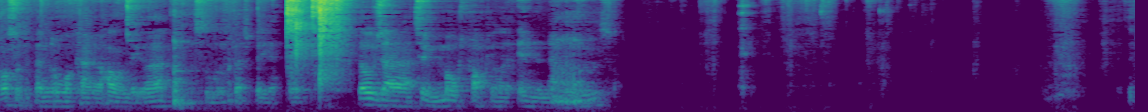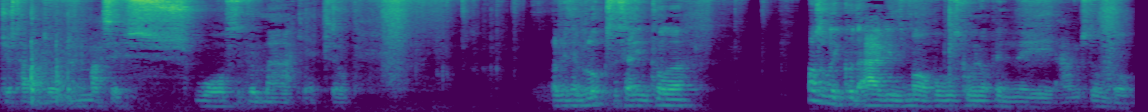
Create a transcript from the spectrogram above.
Also depending on what kind of Holland you are, it's the best beer. But those are our two most popular in the Netherlands. They just have a massive swaths of the market, so everything looks the same colour. Possibly could argue there's more bubbles coming up in the Amstel,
